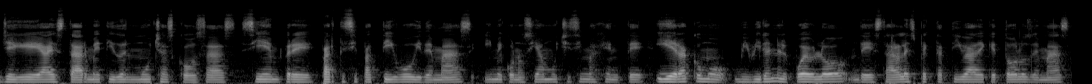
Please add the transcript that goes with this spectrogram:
llegué a estar metido en muchas cosas, siempre participativo y demás, y me conocía muchísima gente y era como vivir en el pueblo, de estar a la expectativa de que todos los demás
